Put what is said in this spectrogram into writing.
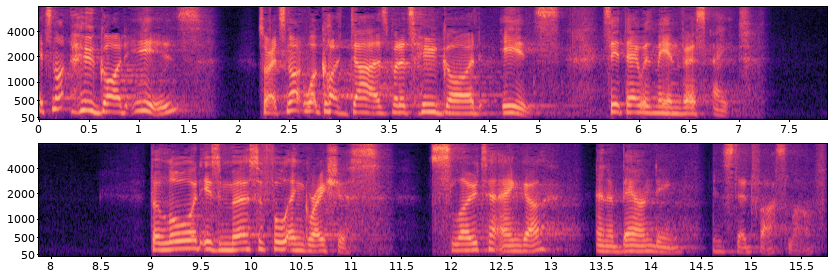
it's not who God is. Sorry, it's not what God does, but it's who God is. See it there with me in verse 8. The Lord is merciful and gracious, slow to anger, and abounding in steadfast love.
